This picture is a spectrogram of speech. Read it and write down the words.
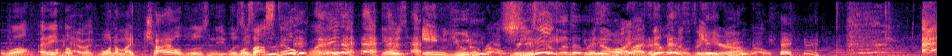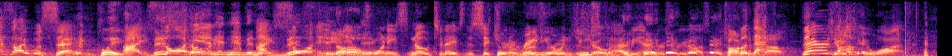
well, I didn't even oh, have it. One of my child wasn't. He was, Was in I still utero. playing? He was in utero. Were you still in the He was- league? my No, Billy was, was in utero. As I was saying, Please. I This saw show him. didn't even I exist saw him then. in 20. No, today's the sixth Doing a radio anniversary in of the show. Happy anniversary to us. Talking but that's, about there's J.J. a, Watt.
